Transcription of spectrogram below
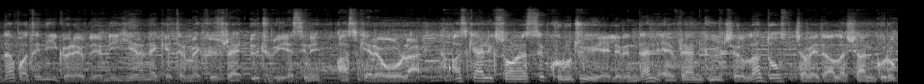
Ayında vatani görevlerini yerine getirmek üzere 3 üyesini askere uğurlar. Askerlik sonrası kurucu üyelerinden Evren Gülçağ'la dostça vedalaşan grup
